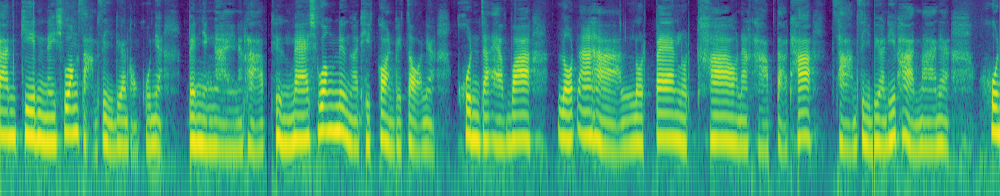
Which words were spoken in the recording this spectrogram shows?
การกินในช่วง 3-4 เดือนของคุณเนี่ยเป็นยังไงนะครับ ถึงแม้ช่วงหนึ่งอาทิตย์ก่อนไปเจาะเนี่ย คุณจะแอบว่า ลดอาหาร ลดแป้ง ลดข้าวนะครับ แต่ถ้า 3-4 เดือนที่ผ่านมาเนี่ยคุณ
